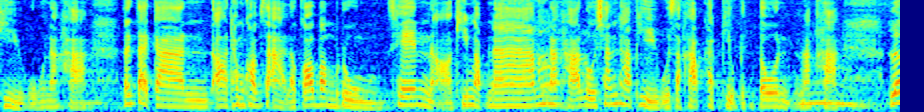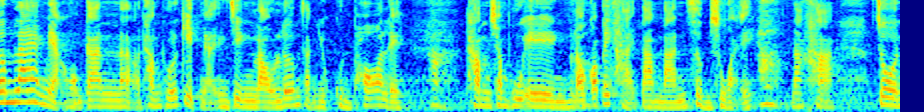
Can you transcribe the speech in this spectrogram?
ผิวนะคะ ตั้งแต่การเอ่อทำความสะอาดแล้วก็บำรุง เช่นเอ่อครีมอาบน้ำนะคะโลชั่นทาผิวสครับขัดผิวเป็นต้นนะคะอืมเริ่มแรกเนี่ยของการเอ่อทำธุรกิจเนี่ยจริง ๆ เราเริ่มจากยุคคุณพ่อเลยค่ะ ทำแชมพูเองแล้วก็ไปขายตามร้านเสริมสวยค่ะ นะคะ จน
